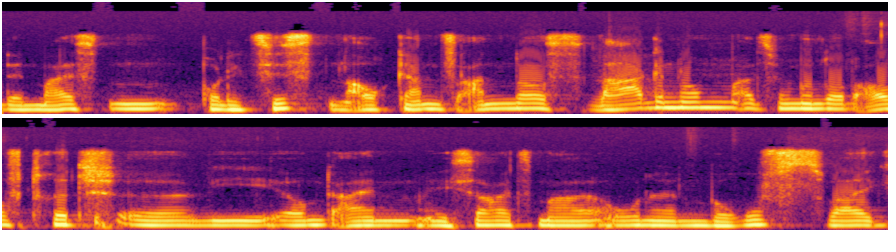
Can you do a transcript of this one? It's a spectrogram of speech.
den meisten Polizisten auch ganz anders wahrgenommen, als wenn man dort auftritt, wie irgendein, ich sage jetzt mal, ohne einen Beruf Berufszweig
